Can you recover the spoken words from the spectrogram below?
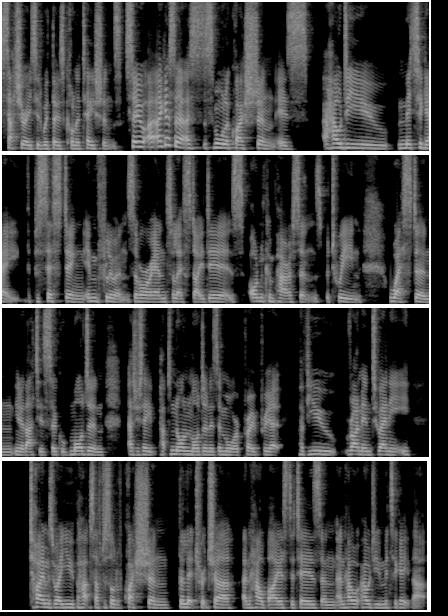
saturated with those connotations. So I, I guess a, a smaller question is how do you mitigate the persisting influence of Orientalist ideas on comparisons between Western, you know, that is so called modern, as you say, perhaps non modern is a more appropriate. Have you run into any times where you perhaps have to sort of question the literature and how biased it is and, and how, how do you mitigate that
